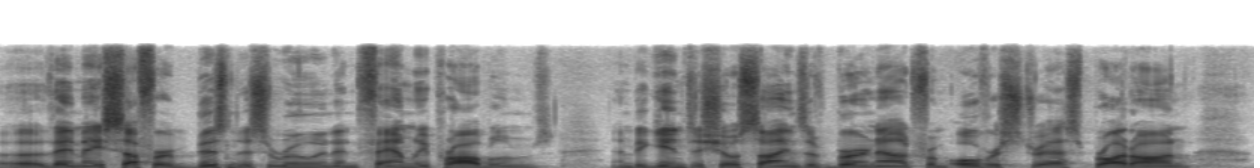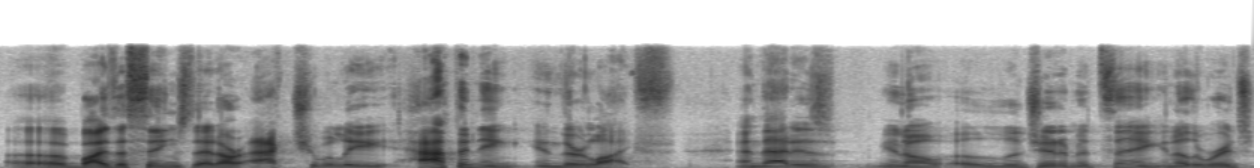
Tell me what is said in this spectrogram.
Uh, they may suffer business ruin and family problems and begin to show signs of burnout from overstress brought on uh, by the things that are actually happening in their life. And that is you know, a legitimate thing. In other words,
